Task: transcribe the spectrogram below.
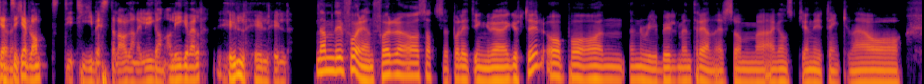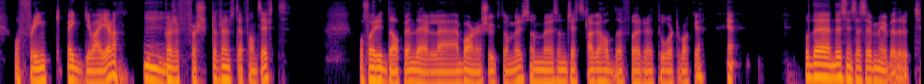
Jets ikke er blant de ti beste lagene i ligaen. Allikevel, hyll, hyll, hyll. Nei, men De får igjen for å satse på litt yngre gutter, og på en, en rebuild med en trener som er ganske nytenkende og, og flink begge veier. Mm. Kanskje først og fremst defensivt. Og få rydda opp en del eh, barnesjukdommer som, som Jets-laget hadde for eh, to år tilbake. Ja. Og det, det syns jeg ser mye bedre ut.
